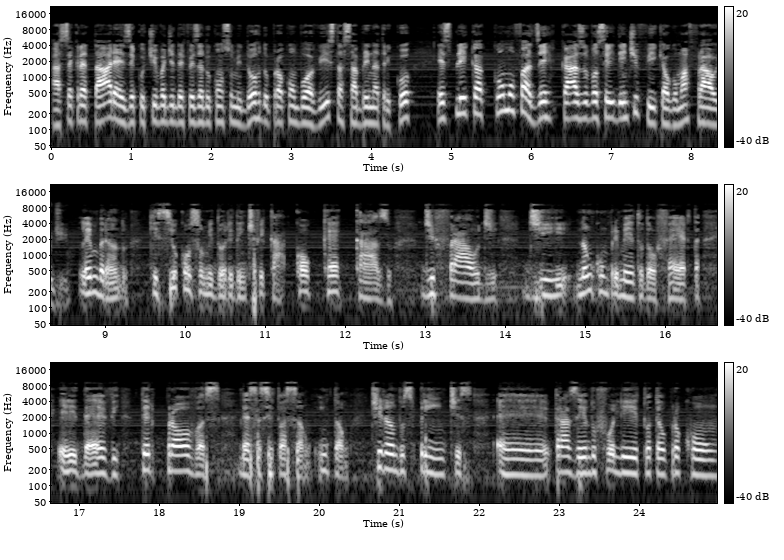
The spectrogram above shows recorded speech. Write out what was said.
A secretária executiva de Defesa do Consumidor do Procon Boa Vista, Sabrina Tricot, explica como fazer caso você identifique alguma fraude. Lembrando que se o consumidor identificar qualquer caso de fraude, de não cumprimento da oferta, ele deve ter provas dessa situação. Então, tirando os prints, é, trazendo o folheto até o PROCON,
